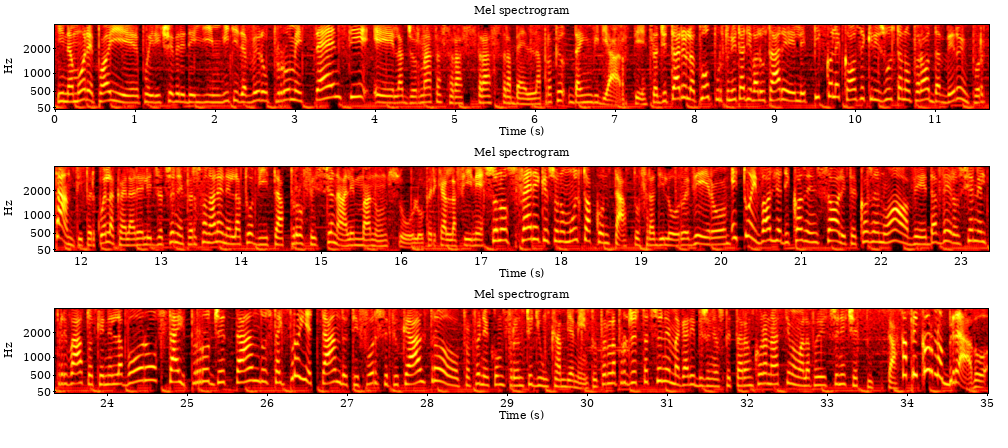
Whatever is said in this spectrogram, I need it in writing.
In amore poi puoi ricevere degli inviti davvero promettenti e la giornata sarà stra stra bella, proprio da invidiarti. Sagittario, la tua opportunità di valutare le piccole cose che risultano però davvero importanti per quella che è la realizzazione personale nella tua vita professionale, ma non solo, perché alla fine sono sfere che sono molto a contatto fra di loro, è vero? E tu hai voglia di cose insolite, cose nuove, davvero sia nel privato che nel lavoro, stai progettando, stai proiettandoti forse più che altro proprio nei confronti di un cambiamento. Per la progettazione magari bisogna aspettare ancora un attimo, ma la proiezione c'è tutta. Capricorno, bravo!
